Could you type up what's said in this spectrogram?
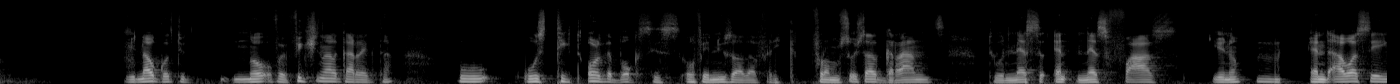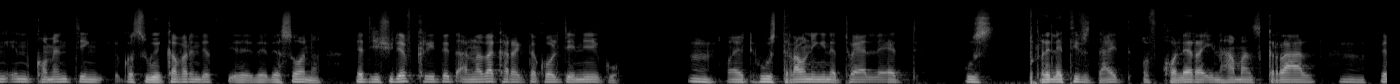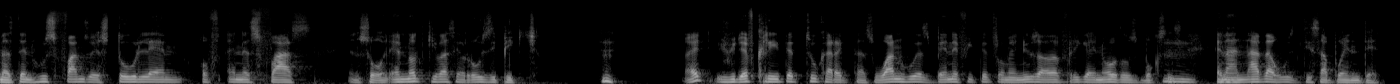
We now got to know of a fictional character who who's ticked all the boxes of a new South Africa, from social grants to NES, and NSFAS, you know. Mm. And I was saying in commenting, because we were covering the, the, the Sona, that you should have created another character called Tenego mm. right, who's drowning in a toilet, whose relatives died of cholera in Hammanskraal, mm. you understand, whose funds were stolen of NSFAS and so on, and not give us a rosy picture. Hmm. Right? You should have created two characters one who has benefited from a new South Africa in all those boxes, mm. and another who's disappointed.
